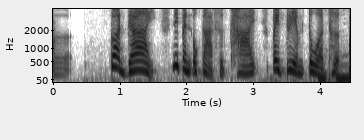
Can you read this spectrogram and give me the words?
ดเอ่อ ก็ได้ นี่เป็นโอกาสสุดท้ายไปเตรียมตัวเถอะไป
